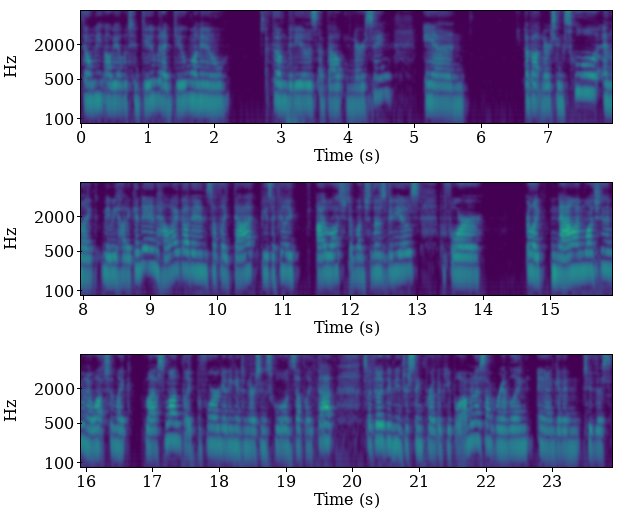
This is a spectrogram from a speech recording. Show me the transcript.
filming I'll be able to do, but I do want to film videos about nursing and about nursing school and like maybe how to get in, how I got in, stuff like that. Because I feel like I watched a bunch of those videos before, or like now I'm watching them and I watched them like last month, like before getting into nursing school and stuff like that. So I feel like they'd be interesting for other people. I'm gonna stop rambling and get into this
